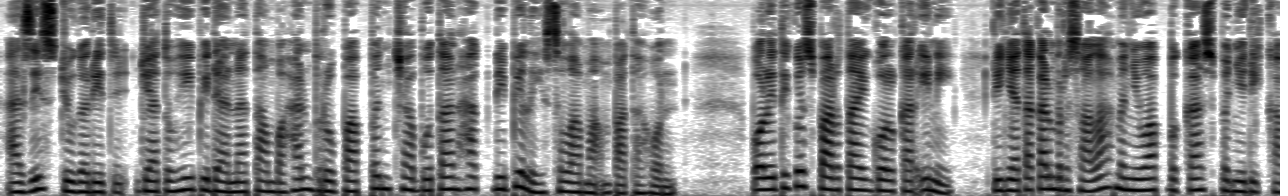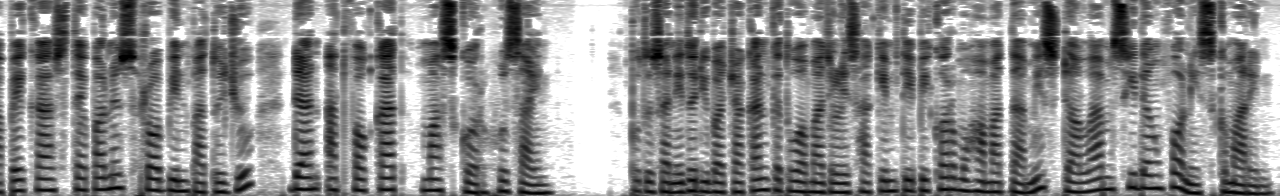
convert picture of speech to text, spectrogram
Aziz juga dijatuhi pidana tambahan berupa pencabutan hak dipilih selama 4 tahun. Politikus Partai Golkar ini dinyatakan bersalah menyuap bekas penyidik KPK Stepanus Robin Patuju dan advokat Maskur Husain. Putusan itu dibacakan Ketua Majelis Hakim Tipikor Muhammad Damis dalam sidang vonis kemarin.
